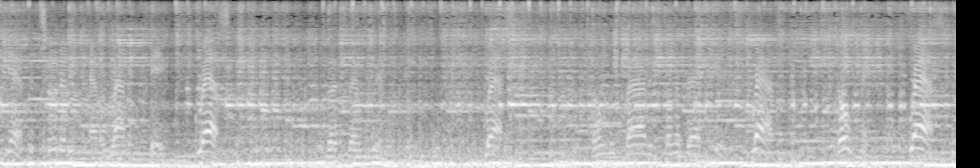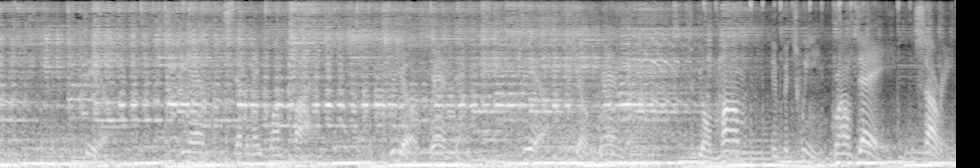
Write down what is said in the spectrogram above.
p.m. Eternity panoramic pig. Grasp it. Let them win. Grasp it. Don't look bad in front of that pig. Grasp it. Don't make it. Grasp it. Deal. PM 7815. Rio Grande. Dear Rio Grande. To your mom in between. Grande. Sorry.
